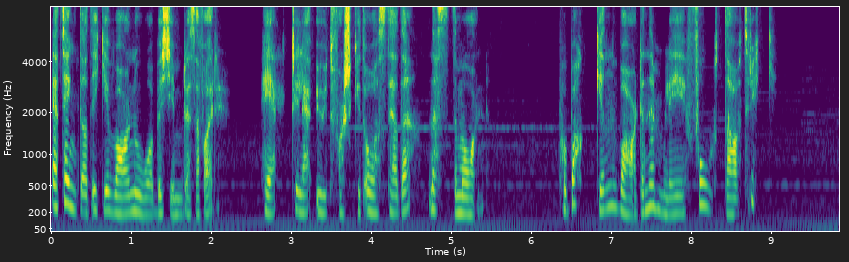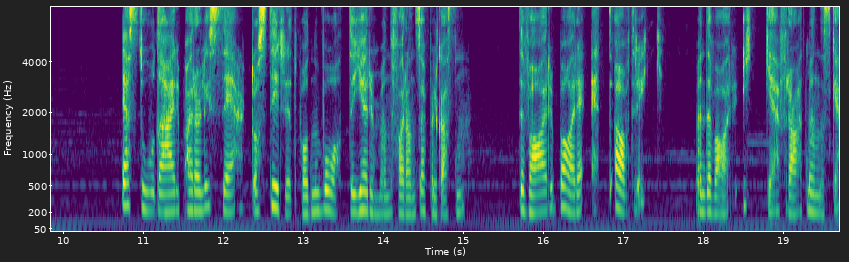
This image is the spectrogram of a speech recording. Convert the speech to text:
Jeg tenkte at det ikke var noe å bekymre seg for, helt til jeg utforsket åstedet neste morgen. På bakken var det nemlig fotavtrykk. Jeg sto der paralysert og stirret på den våte gjørmen foran søppelkassen. Det var bare ett avtrykk, men det var ikke fra et menneske.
